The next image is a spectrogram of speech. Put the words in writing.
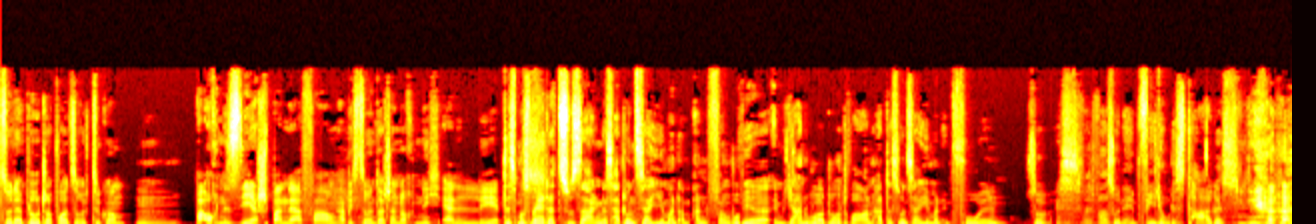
zu der Blowjob-Wall zurückzukommen, Mhm. war auch eine sehr spannende Erfahrung, habe ich so in Deutschland noch nicht erlebt. Das muss man ja dazu sagen, das hat uns ja jemand am Anfang, wo wir im Januar dort waren, hat es uns ja jemand empfohlen. So, es war so eine Empfehlung des Tages Ja,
